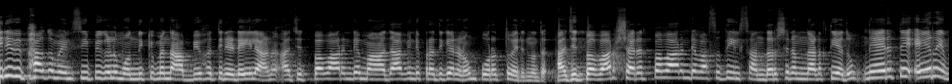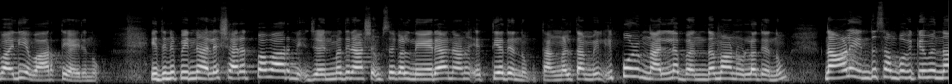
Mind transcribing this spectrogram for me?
ഇരുവിഭാഗം എൻ സി പികളും ഒന്നിക്കുമെന്ന അഭ്യൂഹത്തിനിടയിലാണ് അജിത് പവാറിന്റെ മാതാവിന്റെ പ്രതികരണവും പുറത്തുവരുന്നത് അജിത് പവാർ ശരത് പവാറിന്റെ വസതിയിൽ സന്ദർശനം നടത്തിയതും നേരത്തെ ഏറെ വലിയ വാർത്തയായിരുന്നു. ഇതിന് പിന്നാലെ ശരത് പവാറിന് ജന്മദിനാശംസകൾ നേരാനാണ് എത്തിയതെന്നും തങ്ങൾ തമ്മിൽ ഇപ്പോഴും നല്ല ബന്ധമാണുള്ളതെന്നും നാളെ എന്ത് സംഭവിക്കുമെന്ന്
